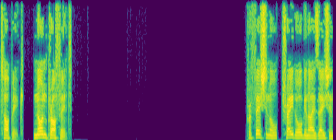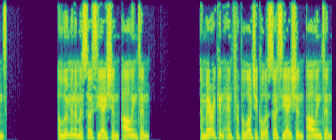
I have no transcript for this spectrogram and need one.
Topic. Non-profit Professional, trade organizations Aluminum Association Arlington American Anthropological Association Arlington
